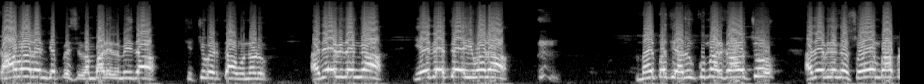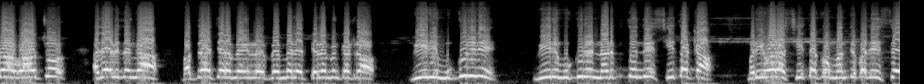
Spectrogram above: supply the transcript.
కావాలని చెప్పేసి లంబాడీల మీద చిచ్చు పెడతా ఉన్నాడు. అదేవిధంగా ఏదైతే ఇవాళ మైపతి అరుణ్ కుమార్ కావచ్చు అదేవిధంగా స్వయం బాపురావు కావచ్చు అదేవిధంగా భద్రాచలం ఎమ్మెల్యే తెల్ల వెంకట్రావు వీరి ముగ్గురిని వీరి ముగ్గురిని నడుపుతుంది సీతక్క. మరి ఇవాళ సీతకు మంత్రి పది ఇస్తే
